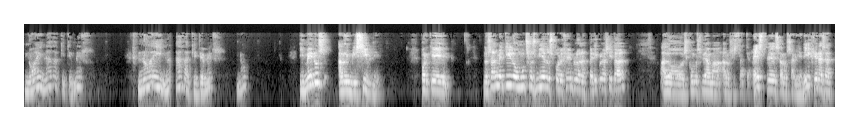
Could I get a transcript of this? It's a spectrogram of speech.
No hay nada que temer. No hay nada que temer, ¿no? Y menos a lo invisible. Porque nos han metido muchos miedos, por ejemplo, en las películas y tal, a los, ¿cómo se llama? A los extraterrestres, a los alienígenas, a...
